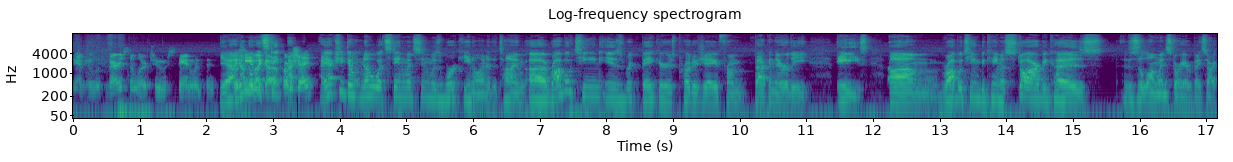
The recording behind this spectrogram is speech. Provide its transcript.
damn! It was very similar to Stan Winston. Yeah, I don't he know like what a Stan, protege? I, I actually don't know what Stan Winston was working on at the time. Uh, Rob Bottin is Rick Baker's protege from back in the early '80s. Um, Rob Bottin became a star because this is a long-winded story. Everybody, sorry.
